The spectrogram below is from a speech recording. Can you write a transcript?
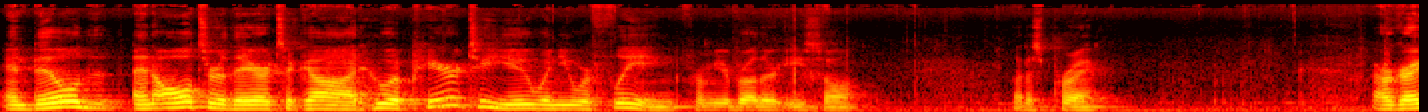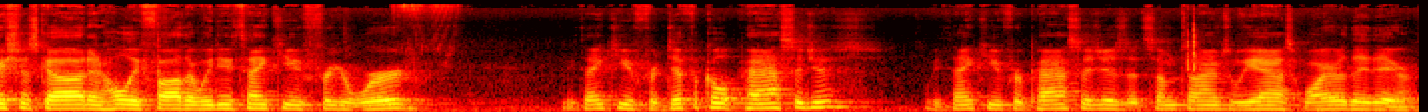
and build an altar there to God, who appeared to you when you were fleeing from your brother Esau. Let us pray. Our gracious God and Holy Father, we do thank you for your word. We thank you for difficult passages. We thank you for passages that sometimes we ask, why are they there?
